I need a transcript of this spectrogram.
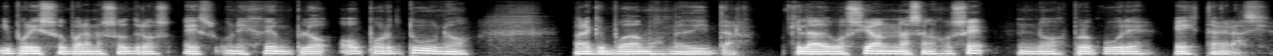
Y por eso para nosotros es un ejemplo oportuno para que podamos meditar. Que la devoción a San José nos procure esta gracia.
